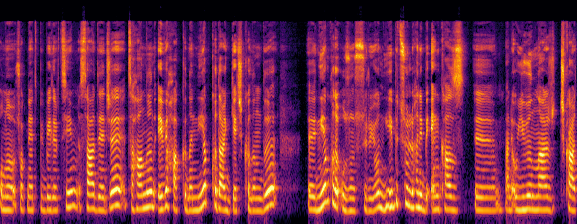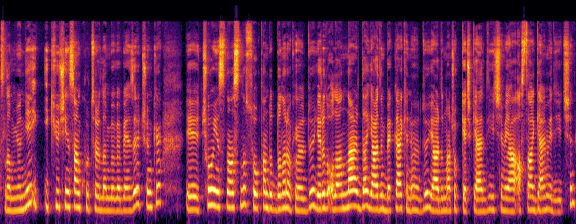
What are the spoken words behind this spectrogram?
Onu çok net bir belirteyim. Sadece Tahan'ın evi hakkında niye bu kadar geç kalındı? E, niye bu kadar uzun sürüyor? Niye bir türlü hani bir enkaz e, hani o yığınlar çıkartılamıyor? Niye 2-3 insan kurtarılamıyor ve benzeri? Çünkü e, çoğu insan aslında soğuktan do- donarak öldü. Yaralı olanlar da yardım beklerken öldü. Yardımlar çok geç geldiği için veya asla gelmediği için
